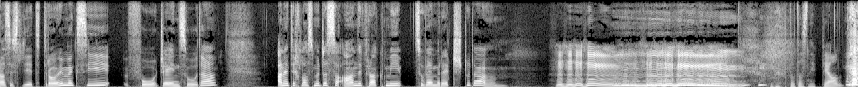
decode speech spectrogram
Das war das Lied «Träume» von Jane Soda. Annette, ich lasse mir das so an. Ich frage mich, zu wem redest du da? ich tue das nicht beantworten.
